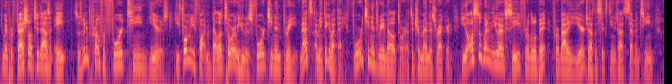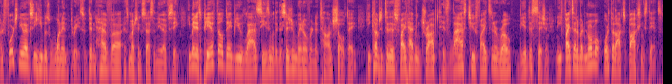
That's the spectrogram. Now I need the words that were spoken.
he went professional in 2008, so he's been a pro for 14 years. He formerly fought in Bellator, where he was 14 and three. And that's, I mean, think about that. 14 and three in Bellator. That's a tremendous record. He also went in the UFC for a little bit, for about a year, 2016 2017. Unfortunately, UFC he was one and three, so didn't have uh, as much success in the UFC. He made his PFL debut last season with a decision win over Natan Schulte. He comes into this fight having dropped his last two fights in a row via decision, and he fights out of a normal orthodox boxing stance.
